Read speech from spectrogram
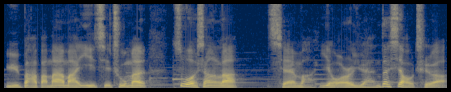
与爸爸妈妈一起出门，坐上了前往幼儿园的校车。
